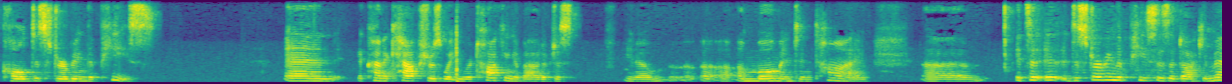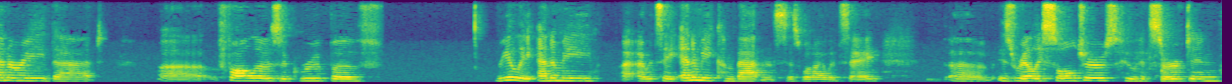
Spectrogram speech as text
called Disturbing the Peace. And it kind of captures what you were talking about of just, you know, a, a moment in time. Um, it's a, Disturbing the Peace is a documentary that uh, follows a group of really enemy, I would say enemy combatants, is what I would say, uh, Israeli soldiers who had served in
